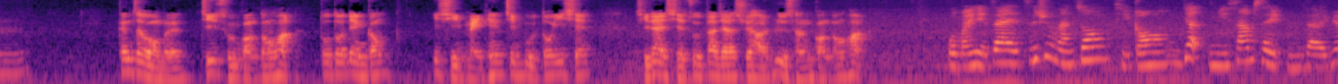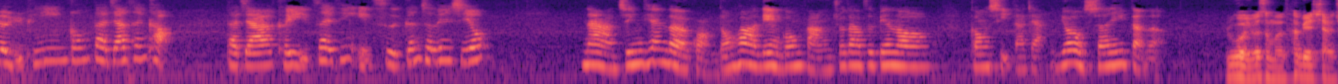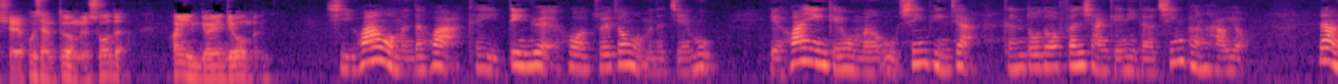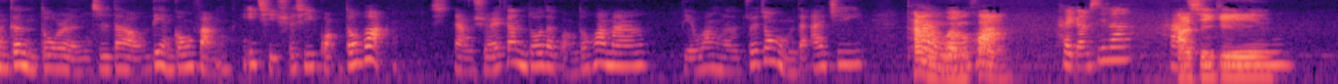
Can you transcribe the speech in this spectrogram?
跟着我们基础广东话，多多练功，一起每天进步多一些。期待协助大家学好日常广东话。我们也在资讯栏中提供一二三四五的粤语拼音供大家参考，大家可以再听一次，跟着练习哦。那今天的广东话练功房就到这边喽，恭喜大家又升一等了。如果有什么特别想学或想对我们说的，欢迎留言给我们。喜欢我们的话，可以订阅或追踪我们的节目，也欢迎给我们五星评价，跟多多分享给你的亲朋好友。让更多人知道练功房，一起学习广东话。想学更多的广东话吗？别忘了追踪我们的 IG。探文化，係咁先啦，下次見。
